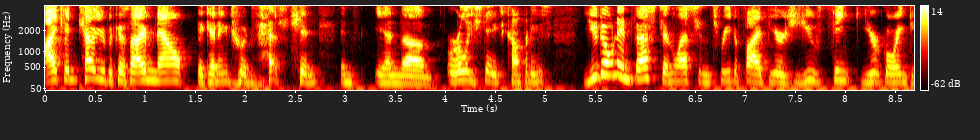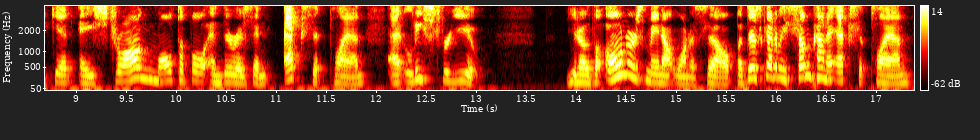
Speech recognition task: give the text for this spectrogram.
I can tell you because I'm now beginning to invest in in, in um, early stage companies. You don't invest in less than three to five years. You think you're going to get a strong multiple, and there is an exit plan at least for you. You know the owners may not want to sell, but there's got to be some kind of exit plan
